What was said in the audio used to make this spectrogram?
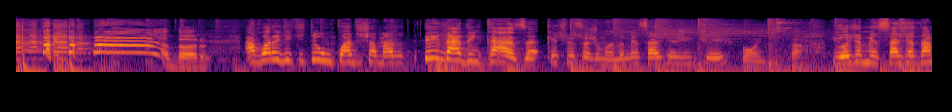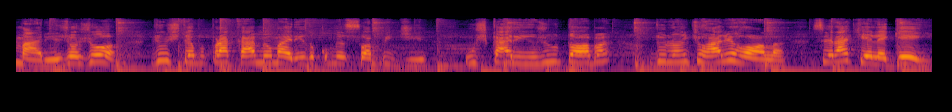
Adoro. Agora a gente tem um quadro chamado Tem Dado em Casa, que as pessoas mandam mensagem e a gente responde. Tá. E hoje a mensagem é da Mari. Jojo, de uns tempos pra cá, meu marido começou a pedir uns carinhos no toba durante o rally rola. Será que ele é gay?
